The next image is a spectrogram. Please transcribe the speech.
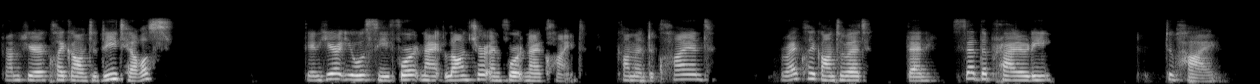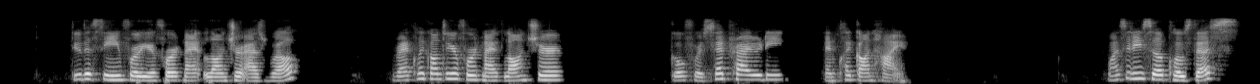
From here, click on to Details. Then here you will see Fortnite Launcher and Fortnite Client. Come into Client, right click onto it, then set the priority to high. Do the same for your Fortnite launcher as well. Right click onto your Fortnite launcher, go for set priority, then click on high. Once it is so, close this.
